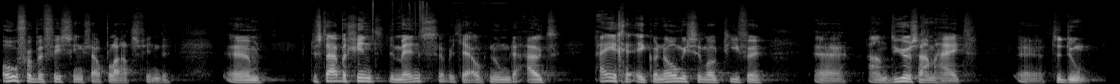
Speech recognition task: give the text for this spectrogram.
overbevissing zou plaatsvinden. Um, dus daar begint de mens, wat jij ook noemde, uit eigen economische motieven uh, aan duurzaamheid uh, te doen.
